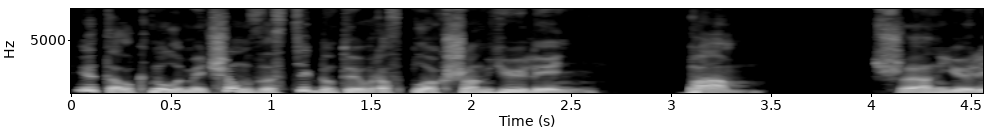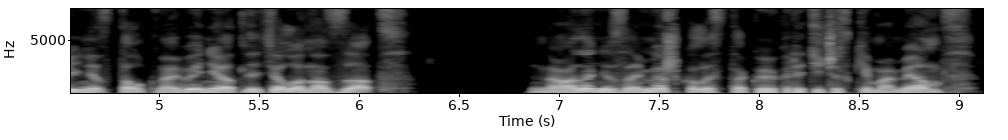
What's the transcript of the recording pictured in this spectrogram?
и толкнул мечом застигнутый врасплох Шан Юлинь. Пам! Шан Юлинь от столкновения отлетела назад. Но она не замешкалась в такой критический момент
